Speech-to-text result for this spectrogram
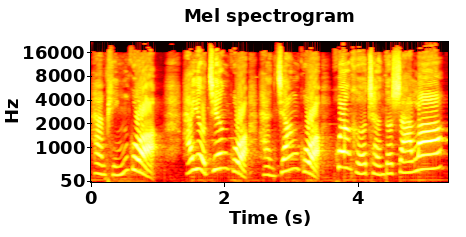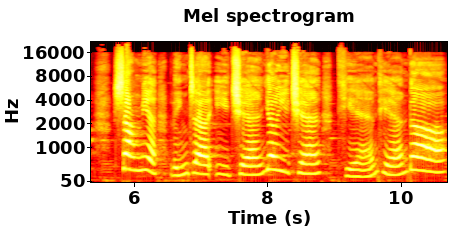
和苹果，还有坚果和浆果混合成的沙拉，上面淋着一圈又一圈甜甜的。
